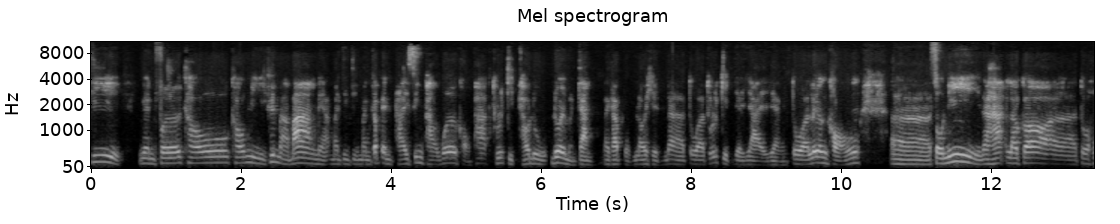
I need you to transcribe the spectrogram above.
ที่เงินเฟ้อเขาเขามีขึ้นมาบ้างเนี่ยมันจริง ๆ มันก็เป็น pricing power ของภาคธุรกิจเขาดูด้วยเหมือนกันนะครับผมเราเห็นตัวธุรกิจใหญ่ ๆ อย่างตัวเรื่องของโซนี่นะฮะแล้วก็ตัวโฮ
